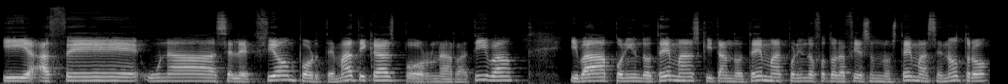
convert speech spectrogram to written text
Y hace una selección por temáticas, por narrativa, y va poniendo temas, quitando temas, poniendo fotografías en unos temas, en otro,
